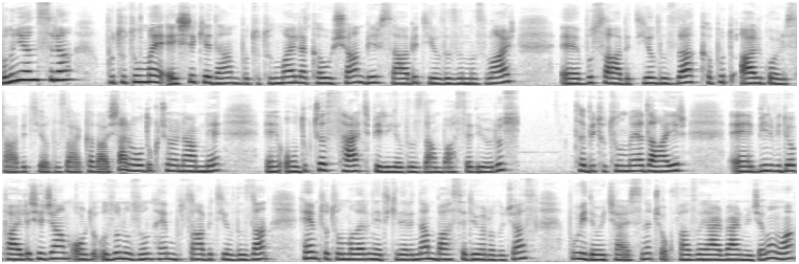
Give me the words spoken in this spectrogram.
Bunun yanı sıra bu tutulmaya eşlik eden, bu tutulmayla kavuşan bir sabit yıldızımız var. E, bu sabit yıldız da Kaput Algol sabit yıldız arkadaşlar. Oldukça önemli, e, oldukça sert bir yıldızdan bahsediyoruz. Tabi tutulmaya dair e, bir video paylaşacağım. Orada uzun uzun hem bu sabit yıldızdan hem tutulmaların etkilerinden bahsediyor olacağız. Bu video içerisinde çok fazla yer vermeyeceğim ama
